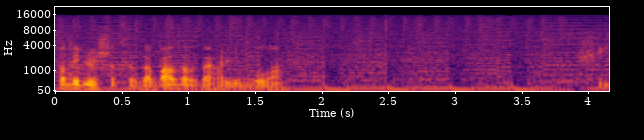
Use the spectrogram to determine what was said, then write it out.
подивлюсь, що це за база взагалі була. 6.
